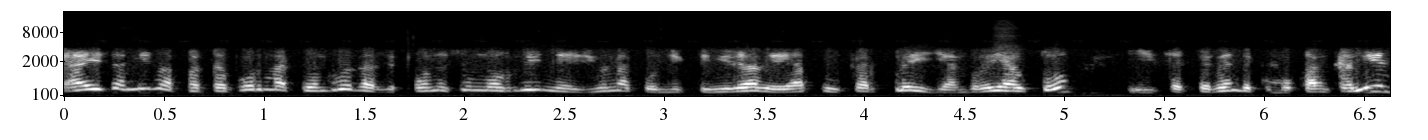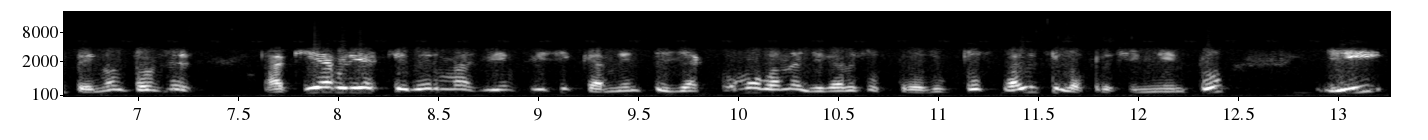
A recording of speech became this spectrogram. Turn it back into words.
a esa misma plataforma con ruedas, le pones unos rines y una conectividad de Apple CarPlay y Android Auto y se te vende como pan caliente, ¿no? Entonces, aquí habría que ver más bien físicamente ya cómo van a llegar esos productos, cuál es el ofrecimiento y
